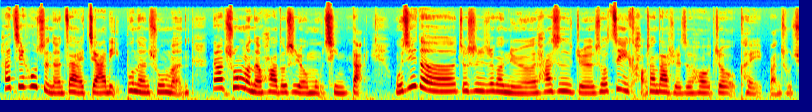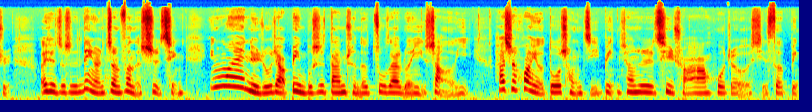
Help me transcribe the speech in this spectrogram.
她几乎只能在家里，不能出门。那出门的话都是由母亲带。我记得就是这个女儿，她是觉得说自己考上大学之后就可以搬出去，而且这是令人振奋的事情，因为女主角并不是单纯的坐在轮椅上而已，她是患有多重疾病，像是气喘啊或者血色病。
